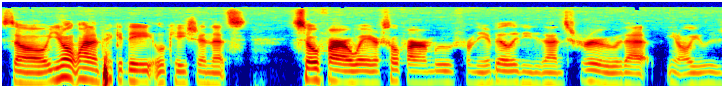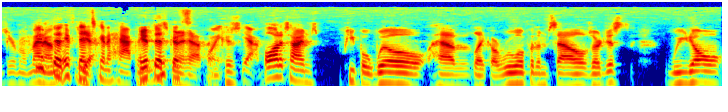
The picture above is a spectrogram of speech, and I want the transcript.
So you don't want to pick a date location that's so far away or so far removed from the ability to then screw that you know you lose your momentum if, that's- that's yeah. going to happen. if that's going to happen, because yeah, a lot of times people will have like a rule for themselves, or just we don't.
